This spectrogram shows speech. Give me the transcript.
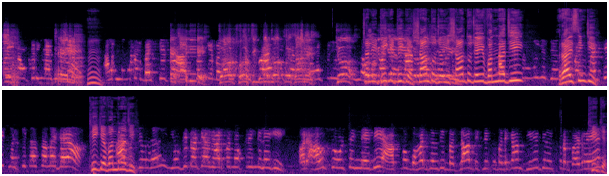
फ्री नौकरियाँ दी है। अब यहाँ पर बच्चे तो आजकल के बच्चे आउटसोर्सिंग में लोग परेशान हैं जो चलिए ठीक है ठीक है शांत हो जाइए शांत हो जाइए वन्ना जी। राय सिंह जी। खर्ची खर्ची का समय गया। ठीक है वंदना जी। योग्यता के आधार पर नौकरी मिलेगी और आउटसोर्सिंग में भी आपको बहुत जल्दी बदलाव देखने को मिलेगा। हम धीरे धीरे इस तरफ़ बढ़ रहे है, हैं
